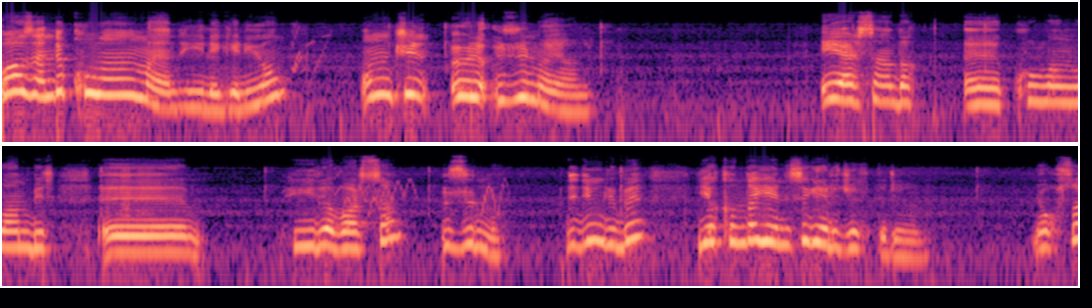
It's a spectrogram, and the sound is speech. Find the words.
Bazen de kullanılmayan hile geliyor. Onun için öyle üzülme yani. Eğer sana da e, kullanılan bir e, hile varsa üzülme. Dediğim gibi yakında yenisi gelecektir yani. Yoksa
